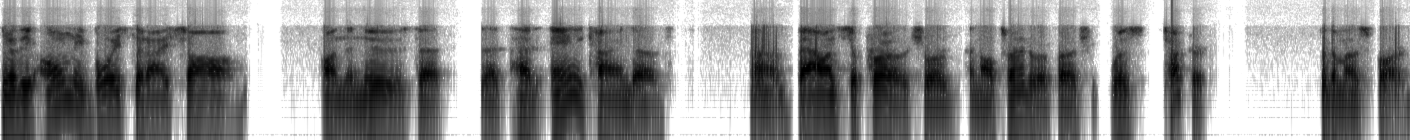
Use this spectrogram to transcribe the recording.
you know the only voice that I saw on the news that that had any kind of uh, balanced approach or an alternative approach was Tucker for the most part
